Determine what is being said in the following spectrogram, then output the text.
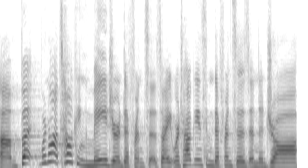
Um, but we're not talking major differences, right? We're talking some differences in the jaw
